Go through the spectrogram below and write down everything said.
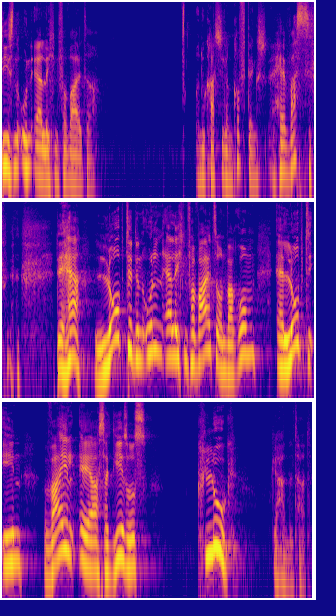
diesen unehrlichen Verwalter. Und du kratzt dich am Kopf, denkst, hä, was? Der Herr lobte den unehrlichen Verwalter. Und warum? Er lobte ihn, weil er, sagt Jesus, klug gehandelt hat.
